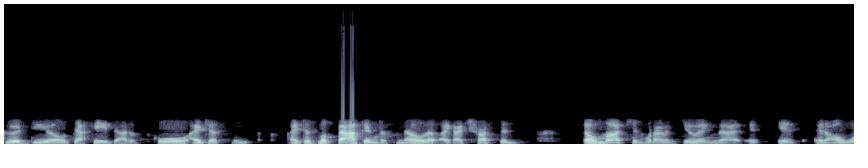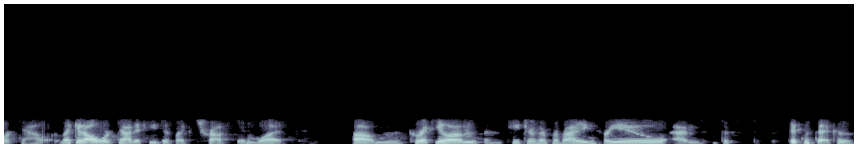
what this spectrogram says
good deal, decades out of school, I just, I just look back and just know that like I trusted so much in what I was doing that it it it all worked out. Like it all worked out if you just like trust in what um, curriculums and teachers are providing for you, and just stick with it because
